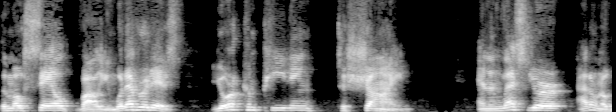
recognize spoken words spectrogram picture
the most sale volume, whatever it is. You're competing to shine. And unless you're, I don't know,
